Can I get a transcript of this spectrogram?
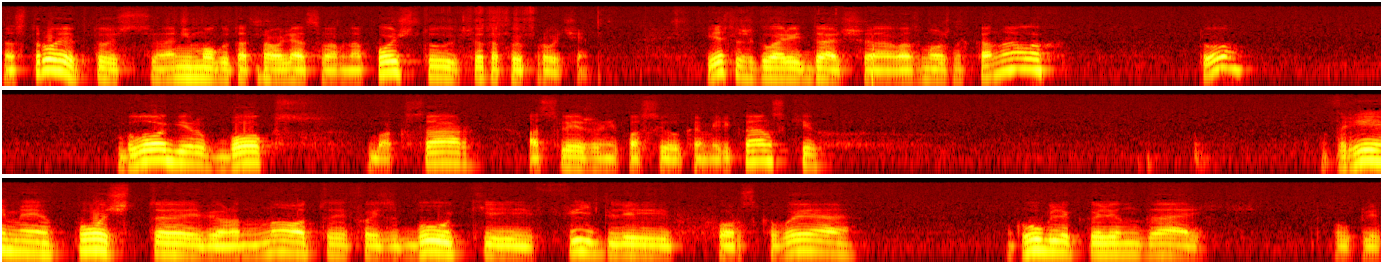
настроек, то есть они могут отправляться вам на почту и все такое прочее. Если же говорить дальше о возможных каналах, то блогер, бокс, боксар, отслеживание посылок американских, время, почта, Эверноты, Фейсбуки, Фидли, Форскве, Гугли календарь, Гугли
